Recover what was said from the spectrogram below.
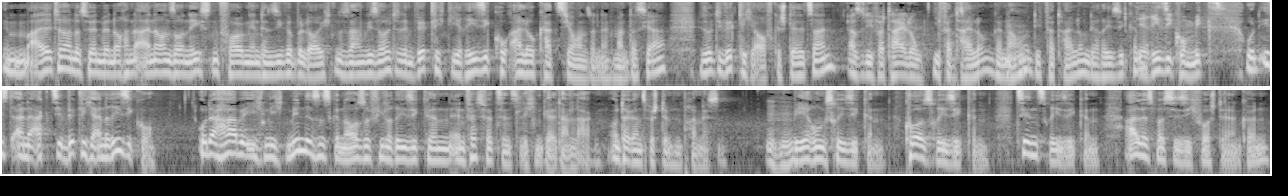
im Alter, und das werden wir noch in einer unserer nächsten Folgen intensiver beleuchten, zu sagen, wie sollte denn wirklich die Risikoallokation, so nennt man das ja, wie sollte die wirklich aufgestellt sein? Also die Verteilung. Die Verteilung, genau, mhm. die Verteilung der Risiken. Der Risikomix. Und ist eine Aktie wirklich ein Risiko? Oder habe ich nicht mindestens genauso viel Risiken in festverzinslichen Geldanlagen unter ganz bestimmten Prämissen? Mhm. Währungsrisiken, Kursrisiken, Zinsrisiken, alles, was Sie sich vorstellen können,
